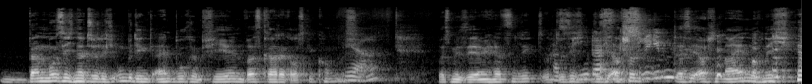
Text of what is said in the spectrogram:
dann muss ich natürlich unbedingt ein Buch empfehlen, was gerade rausgekommen ist. Ja was mir sehr am Herzen liegt. Und Hast dass ich, dass ich geschrieben? Schon, dass ich auch schon, nein, noch nicht.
